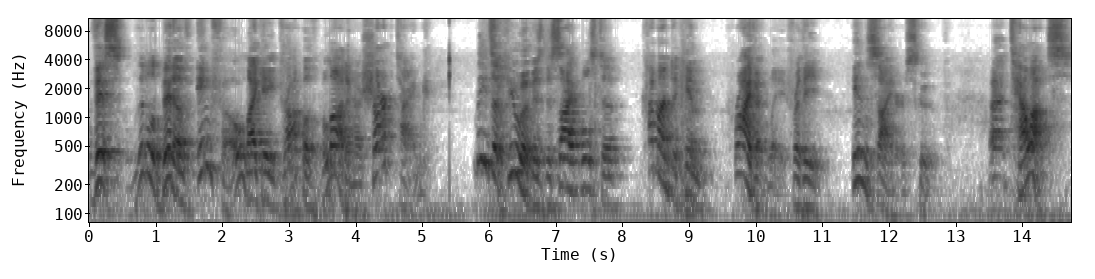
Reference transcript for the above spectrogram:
this little bit of info, like a drop of blood in a shark tank, leads a few of his disciples to come unto him privately for the insider scoop. Uh, tell us,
